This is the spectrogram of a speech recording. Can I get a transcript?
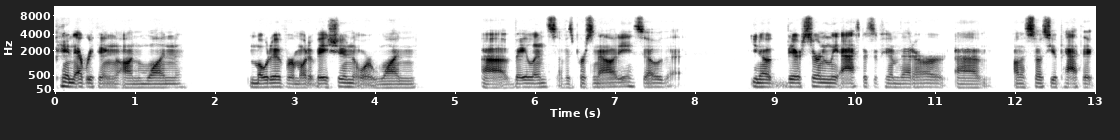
pin everything on one motive or motivation or one uh, valence of his personality. So that you know, there are certainly aspects of him that are um, on the sociopathic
